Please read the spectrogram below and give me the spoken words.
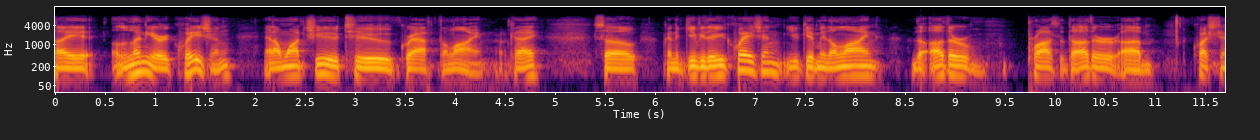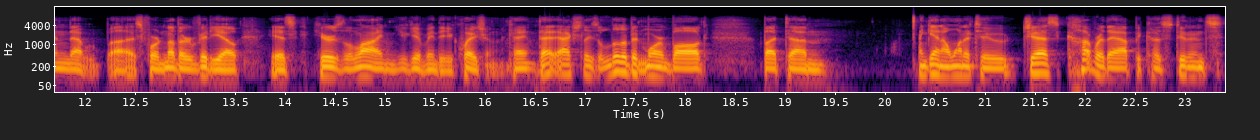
a, a linear equation and I want you to graph the line. Okay, so I'm going to give you the equation, you give me the line. The other process, the other um, question that uh, is for another video is here's the line, you give me the equation. Okay, that actually is a little bit more involved, but um, again, I wanted to just cover that because students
